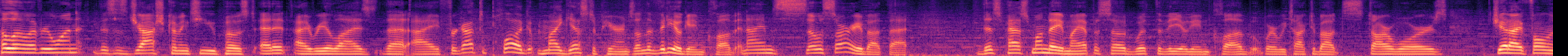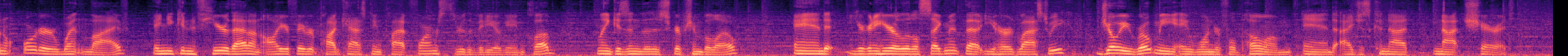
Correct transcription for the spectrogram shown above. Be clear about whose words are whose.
Speaker 1: Hello, everyone. This is Josh coming to you post edit. I realized that I forgot to plug my guest appearance on the Video Game Club, and I am so sorry about that. This past Monday, my episode with the Video Game Club, where we talked about Star Wars Jedi Fallen Order, went live, and you can hear that on all your favorite podcasting platforms through the Video Game Club. Link is in the description below. And you're going to hear a little segment that you heard last week. Joey wrote me a wonderful poem, and I just could not not share it.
